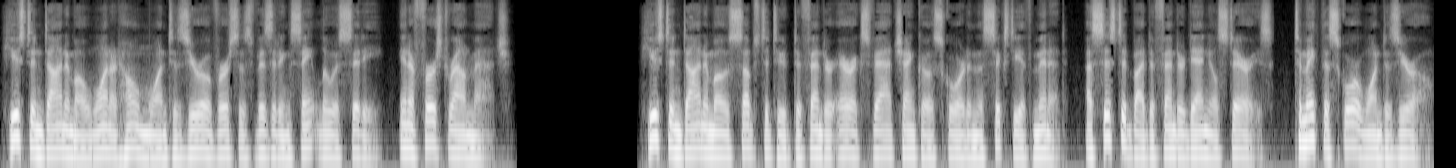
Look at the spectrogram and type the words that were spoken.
Houston Dynamo won at home 1 0 versus visiting St. Louis City, in a first round match. Houston Dynamo's substitute defender Erik Sviatchenko scored in the 60th minute, assisted by defender Daniel Steres, to make the score 1 0.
